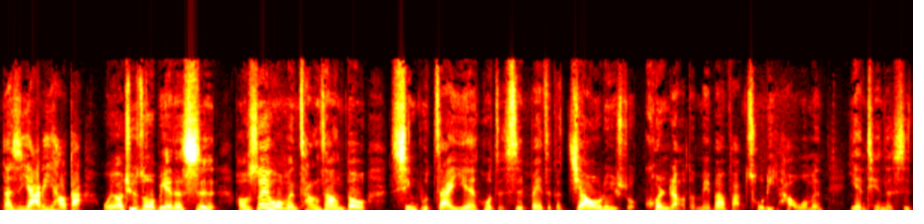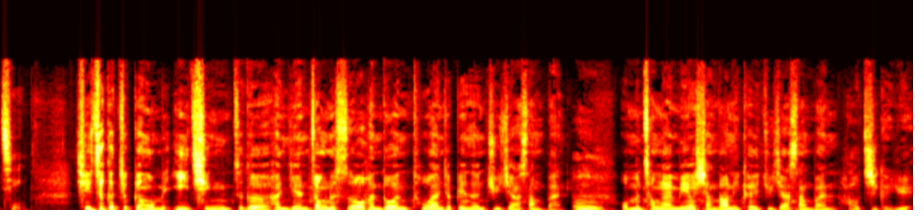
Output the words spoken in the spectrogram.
但是压力好大，我又去做别的事，好，所以我们常常都心不在焉，或者是被这个焦虑所困扰的，没办法处理好我们眼前的事情。其实这个就跟我们疫情这个很严重的时候，很多人突然就变成居家上班。嗯，我们从来没有想到你可以居家上班好几个月。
